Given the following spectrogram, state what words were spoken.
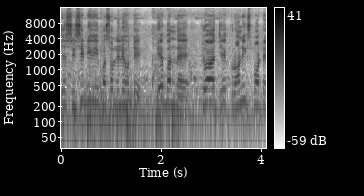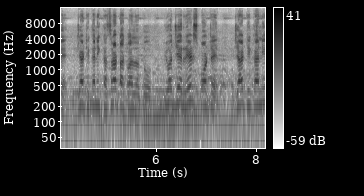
जे सी सी टी व्ही बसवलेले होते ते बंद आहे. किंवा जे क्रॉनिक स्पॉट आहे ज्या ठिकाणी कचरा टाकला जातो किंवा जे रेड स्पॉट आहेत ज्या ठिकाणी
